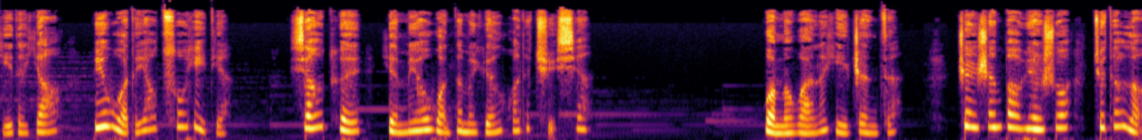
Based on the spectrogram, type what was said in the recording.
姨的腰比我的腰粗一点，小腿也没有我那么圆滑的曲线。我们玩了一阵子，正山抱怨说觉得冷，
